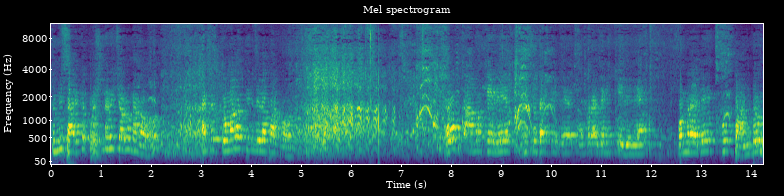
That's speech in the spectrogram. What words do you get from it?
तुम्ही सारखे प्रश्न विचारू नका हो. असं तुम्हाला दिल्लीला पाठवावं. खूप काम केले मी सुद्धा केले उमराजेने केलेले आहे. उमराजे खूप भांडून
